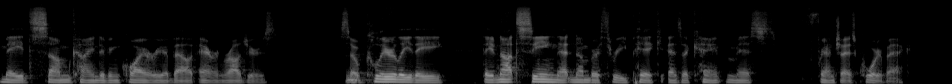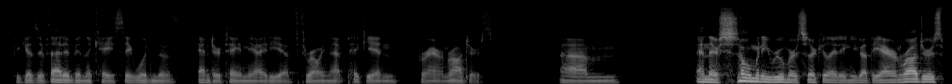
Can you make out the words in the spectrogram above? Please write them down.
made some kind of inquiry about Aaron Rodgers. So mm. clearly they they're not seeing that number three pick as a can't miss franchise quarterback. Because if that had been the case, they wouldn't have entertained the idea of throwing that pick in for Aaron Rodgers. Um, and there's so many rumors circulating. You got the Aaron Rodgers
